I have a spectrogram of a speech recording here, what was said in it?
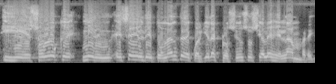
Y eso es lo que, miren, ese es el detonante de cualquier explosión social, es el hambre.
